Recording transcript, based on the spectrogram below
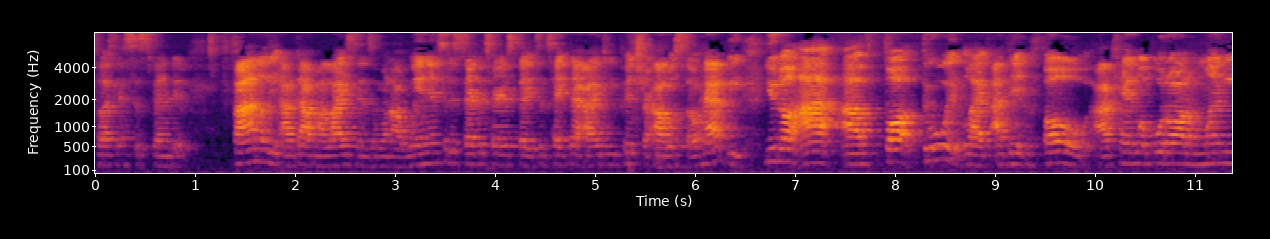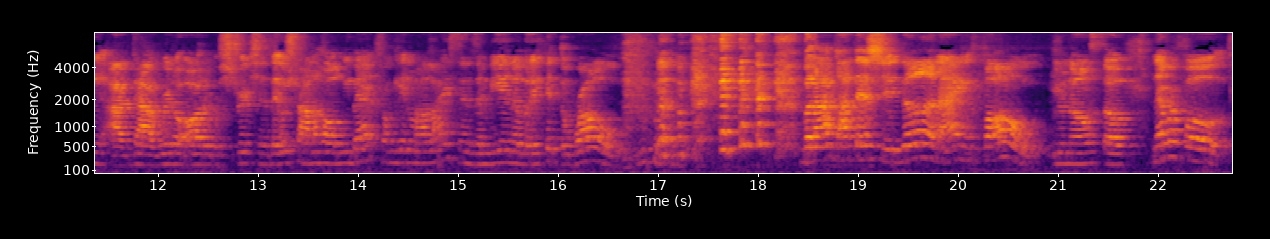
fucking suspended. Finally, I got my license, and when I went into the Secretary of State to take that ID picture, I was so happy. You know, I I fought through it like I didn't fold. I came up with all the money. I got rid of all the restrictions. They was trying to hold me back from getting my license and being able to hit the road. but I got that shit done. I know. So never fold.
